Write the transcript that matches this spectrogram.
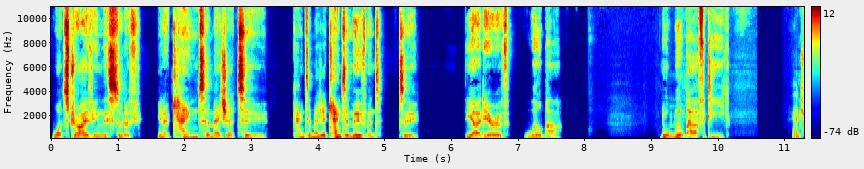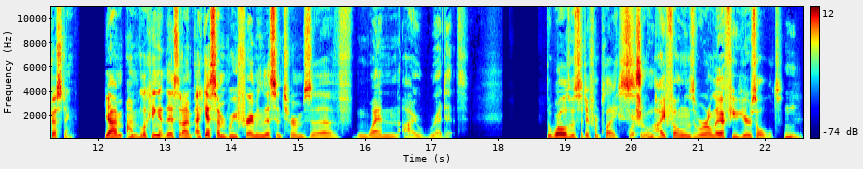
what's driving this sort of you know countermeasure to countermeasure? Counter movement to the idea of willpower. Or mm-hmm. willpower fatigue Interesting. Yeah, I'm I'm looking at this, and I'm, I guess I'm reframing this in terms of when I read it. The world was a different place. For sure. iPhones were only a few years old, mm.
